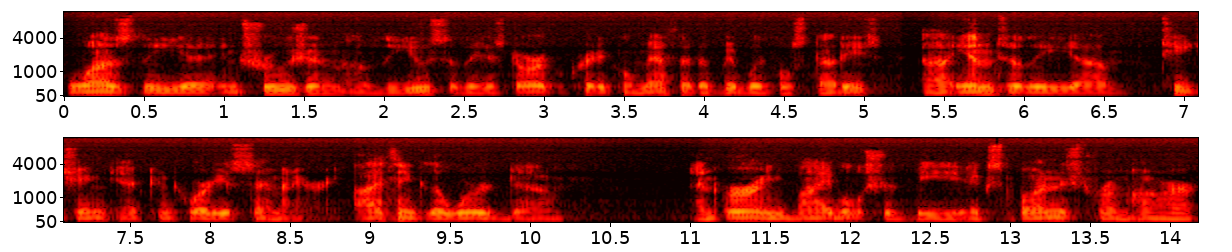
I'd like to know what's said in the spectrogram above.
was the uh, intrusion of the use of the historical critical method of biblical studies uh, into the uh, teaching at Concordia Seminary. I think the word uh, an erring Bible should be expunged from our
